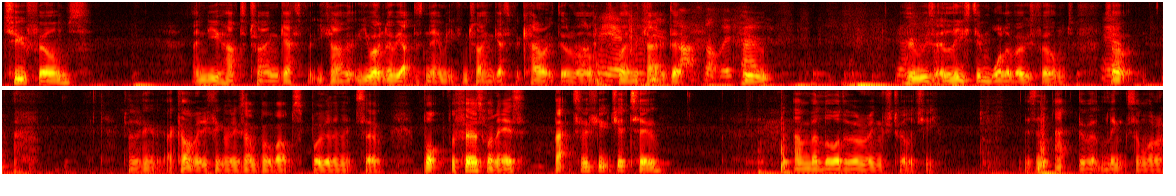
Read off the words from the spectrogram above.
two films, and you have to try and guess. You can have, you won't know the actor's name, but you can try and guess the character or Okay, yeah, explain the 'cause you- character not who him. who is at least in one of those films. So Yeah. trying to think, I can't really think of an example without spoiling it. So, but the first one is Back to the Future Two, and the Lord of the Rings trilogy. There's an actor that links somewhere.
